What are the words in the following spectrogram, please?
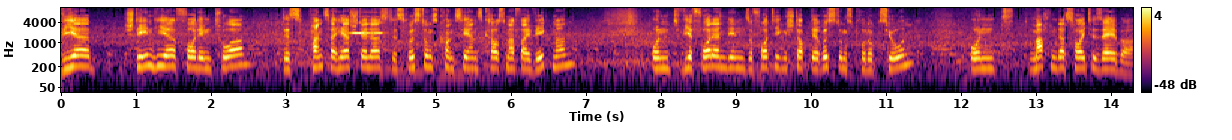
Wir stehen hier vor dem Tor des Panzerherstellers des Rüstungskonzerns Kraus-Maffei-Wegmann und wir fordern den sofortigen Stopp der Rüstungsproduktion und machen das heute selber.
